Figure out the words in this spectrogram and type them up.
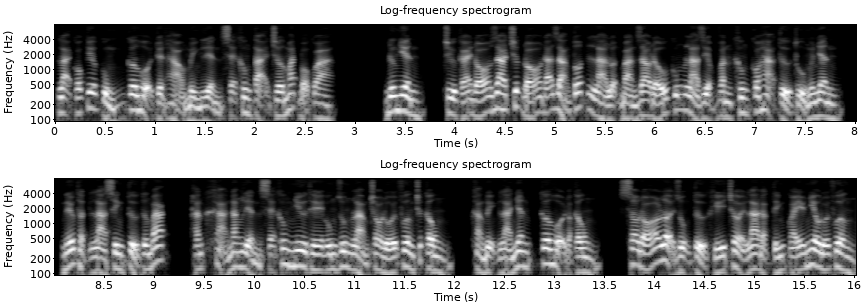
lại có kia cùng cơ hội tuyệt hảo mình liền sẽ không tại trơ mắt bỏ qua. Đương nhiên, trừ cái đó ra trước đó đã giảng tốt là luận bàn giao đấu cũng là diệp văn không có hạ tử thủ nguyên nhân, nếu thật là sinh tử tương bác, hắn khả năng liền sẽ không như thế ung dung làm cho đối phương trước công, khẳng định là nhân cơ hội đoạt công, sau đó lợi dụng tử khí trời la đặc tính quấy nhiều đối phương,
